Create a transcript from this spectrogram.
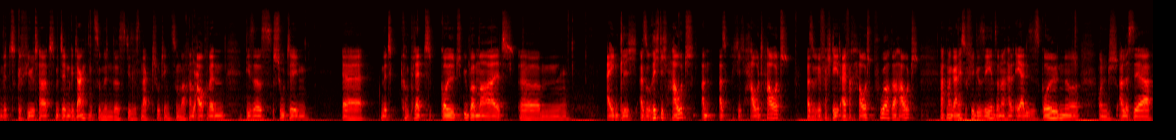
mitgefühlt hat, mit dem Gedanken zumindest, dieses Nacktshooting zu machen, Ja. auch wenn dieses Shooting äh, mit komplett Gold übermalt, ähm, eigentlich, also richtig Haut, an, also richtig Haut, Haut, also ihr versteht einfach Haut, pure Haut, hat man gar nicht so viel gesehen, sondern halt eher dieses Goldene und alles sehr,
